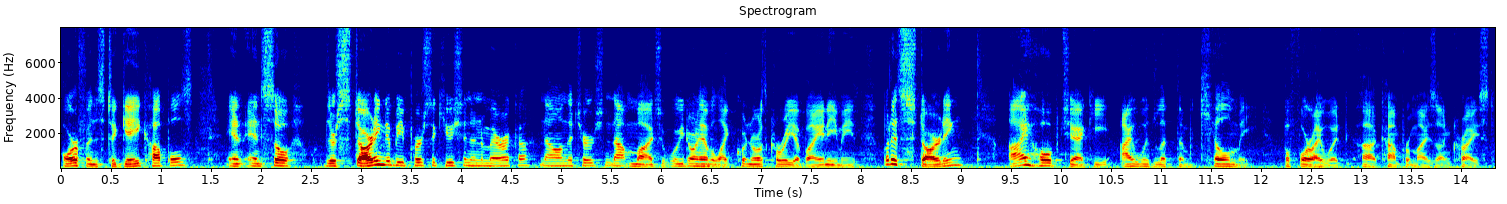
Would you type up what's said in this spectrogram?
orphans to gay couples. And, and so there's starting to be persecution in America now in the church. Not much. We don't have it like North Korea by any means, but it's starting. I hope, Jackie, I would let them kill me before I would uh, compromise on Christ.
